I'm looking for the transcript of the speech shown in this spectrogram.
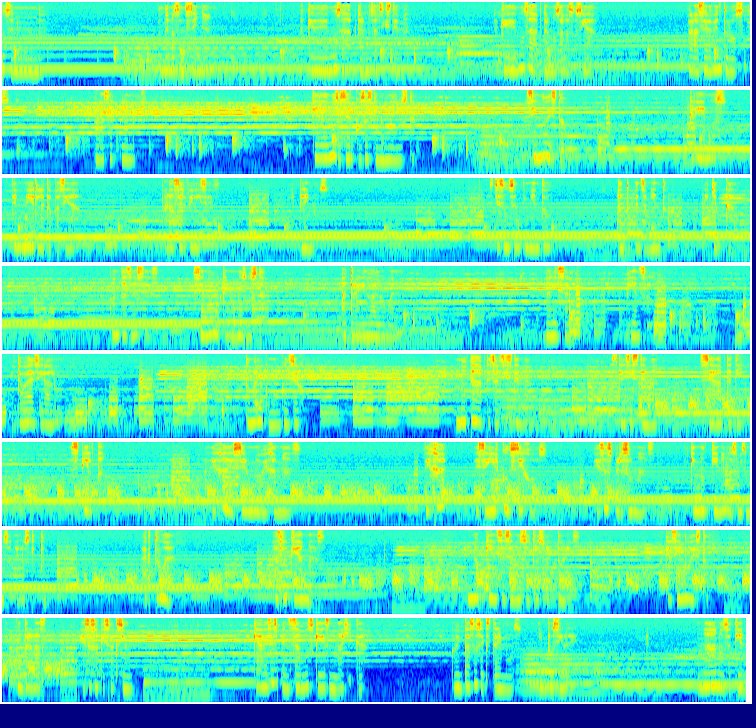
En un mundo donde nos enseñan a que debemos adaptarnos al sistema, a que debemos adaptarnos a la sociedad para ser venturosos, para ser plenos, que debemos hacer cosas que no nos gustan. Haciendo esto, la capacidad para ser felices y plenos. Este es un sentimiento, tanto pensamiento, equivocado. ¿Cuántas veces, haciendo lo que no nos gusta, ha traído algo bueno? Analízalo, piénsalo. Y te voy a decir algo. Tómalo como un consejo. No te adaptes al sistema. Haz que el sistema se adapte a ti. Despierta. Deja de ser una oveja más. Deja de seguir consejos de esas personas que no tienen los mismos anhelos que tú. Actúa. Haz lo que amas. No pienses en los otros factores, porque haciendo esto encontrarás esa satisfacción que a veces pensamos que es mágica o en casos extremos imposible. Nada nos detiene,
